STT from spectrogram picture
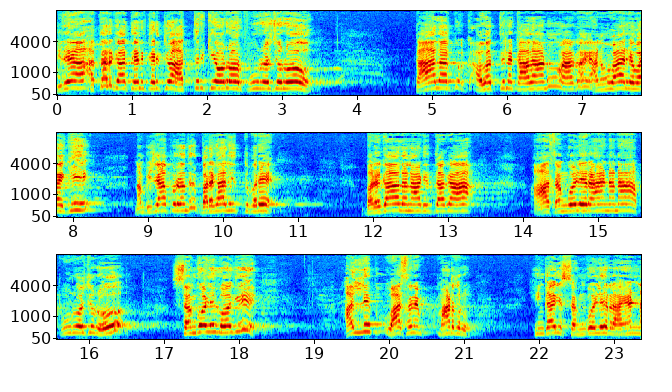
ಇದೇ ಅತರ್ಗಾತಿಯನ್ನು ಕರಿತೀವಿ ಹತ್ತರಿಕೆ ಅವರು ಅವ್ರ ಪೂರ್ವಜರು. ಕಾಲ, ಅವತ್ತಿನ ಕಾಲಾನು ಆಗ ಅನಿವಾರ್ಯವಾಗಿ ನಮ್ಮ ಬಿಜಾಪುರ ಅಂದ್ರೆ ಬರಗಾಲ ಇತ್ತು ಬರೇ. ಬರಗಾಲ ನಾಡಿದ್ದಾಗ ಆ ಸಂಗೊಳ್ಳಿ ರಾಯಣ್ಣನ ಪೂರ್ವಜರು ಸಂಗೊಳ್ಳಿಗೆ ಹೋಗಿ ಅಲ್ಲಿ ವಾಸನೆ ಮಾಡಿದ್ರು. ಹೀಗಾಗಿ ಸಂಗೊಳ್ಳಿ ರಾಯಣ್ಣ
